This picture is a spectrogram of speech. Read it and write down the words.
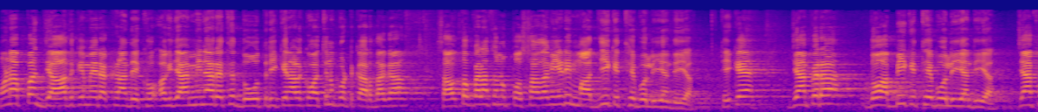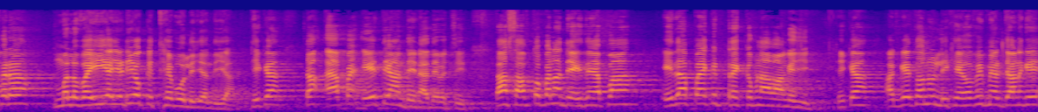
ਹੁਣ ਆਪਾਂ ਯਾਦ ਕਿਵੇਂ ਰੱਖਣਾ ਦੇਖੋ ਐਗਜ਼ਾਮੀਨਰ ਇੱਥੇ ਦੋ ਤਰੀਕੇ ਨਾਲ ਕੁਐਸਚਨ ਪੁੱਟ ਕਰਦਾਗਾ। ਸਭ ਤੋਂ ਪਹਿਲਾਂ ਤੁਹਾਨੂੰ ਪੁੱਛ ਸਕਦਾ ਵੀ ਜਿਹੜੀ ਮਾਝੀ ਕਿੱਥੇ ਬੋਲੀ ਜਾਂਦੀ ਆ, ਠੀਕ ਹੈ? ਜਾਂ ਫਿਰ ਦੁਆਬੀ ਕਿੱਥੇ ਬੋਲੀ ਜਾਂਦੀ ਆ, ਜਾਂ ਫਿਰ ਮਲਵਈ ਆ ਜਿਹੜੀ ਉਹ ਕਿੱਥੇ ਬੋਲੀ ਜਾਂਦੀ ਆ, ਠੀਕ ਹੈ? ਤਾਂ ਆਪਾਂ ਇਹ ਧਿਆਨ ਦੇਣਾ ਇਹਦੇ ਵਿੱਚ ਹੀ। ਤਾਂ ਸਭ ਤੋਂ ਪਹਿਲਾਂ ਦੇਖਦੇ ਹਾਂ ਆਪਾਂ ਇਹਦਾ ਆਪਾਂ ਇੱਕ ਟ੍ਰਿਕ ਬਣਾਵਾਂਗੇ ਜੀ, ਠੀਕ ਆ? ਅੱਗੇ ਤੁਹਾਨੂੰ ਲਿਖੇ ਹੋ ਵੀ ਮਿਲ ਜਾਣਗੇ,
